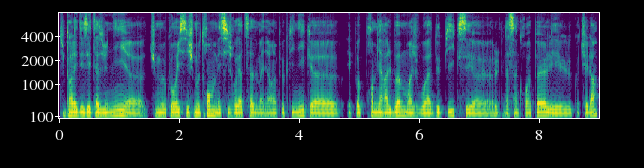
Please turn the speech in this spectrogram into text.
Tu parlais des États-Unis, euh, tu me corriges si je me trompe, mais si je regarde ça de manière un peu clinique, euh, époque premier album, moi je vois deux pics, c'est euh, la Synchro Apple et le Coachella.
